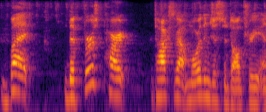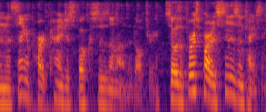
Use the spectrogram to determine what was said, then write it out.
but the first part talks about more than just adultery, and the second part kind of just focuses on, on adultery. So the first part is sin is enticing.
